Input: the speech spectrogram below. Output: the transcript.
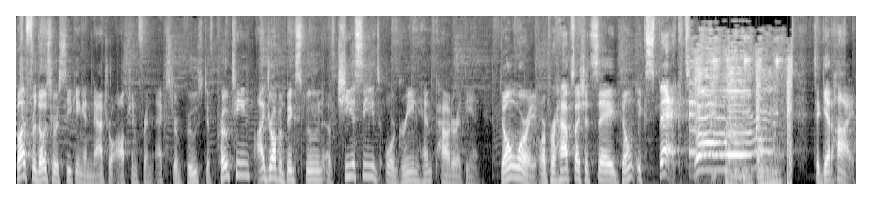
But for those who are seeking a natural option for an extra boost of protein, I drop a big spoon of chia seeds or green hemp powder at the end. Don't worry, or perhaps I should say, don't expect to get high.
